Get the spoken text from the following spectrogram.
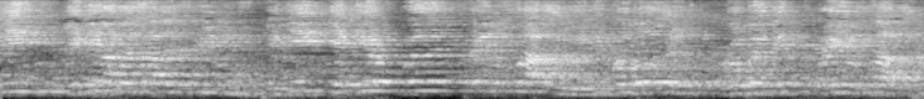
ті, які наближали цю війну, які, які робили Україну слабшою, які продовжують робити Україну слабшою.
